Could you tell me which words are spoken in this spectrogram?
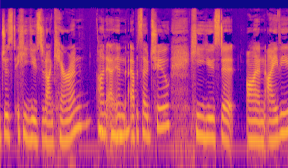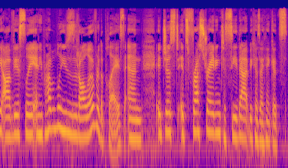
just he used it on Karen on in episode 2. He used it on Ivy obviously and he probably uses it all over the place and it just it's frustrating to see that because I think it's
